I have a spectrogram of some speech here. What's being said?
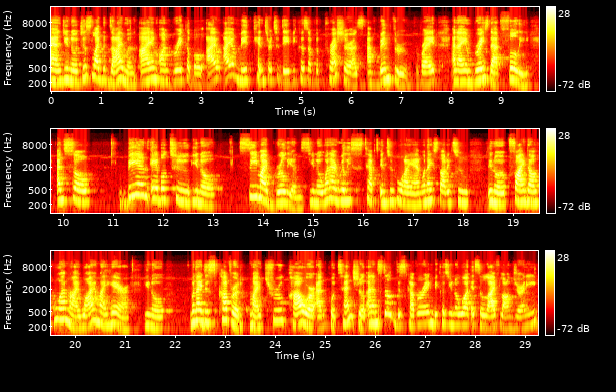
And you know, just like the diamond, I am unbreakable. I, I am made Kinter today because of the pressure as I've been through, right? And I embrace that fully. And so being able to, you know, see my brilliance, you know, when I really stepped into who I am, when I started to, you know, find out who am I, why am I here, you know, when I discovered my true power and potential, and I'm still discovering because you know what, it's a lifelong journey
